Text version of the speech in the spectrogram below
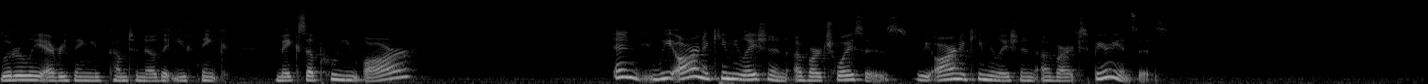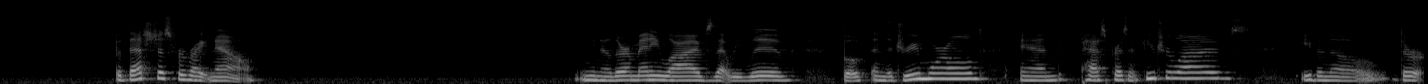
literally everything you've come to know that you think makes up who you are and we are an accumulation of our choices, we are an accumulation of our experiences. But that's just for right now. You know, there are many lives that we live both in the dream world and past, present, future lives, even though they're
